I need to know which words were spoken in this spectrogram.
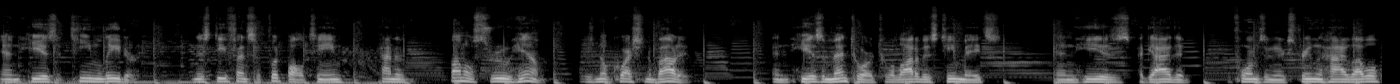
and he is a team leader. And this defensive football team kind of funnels through him. There's no question about it. And he is a mentor to a lot of his teammates. And he is a guy that performs at an extremely high level,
